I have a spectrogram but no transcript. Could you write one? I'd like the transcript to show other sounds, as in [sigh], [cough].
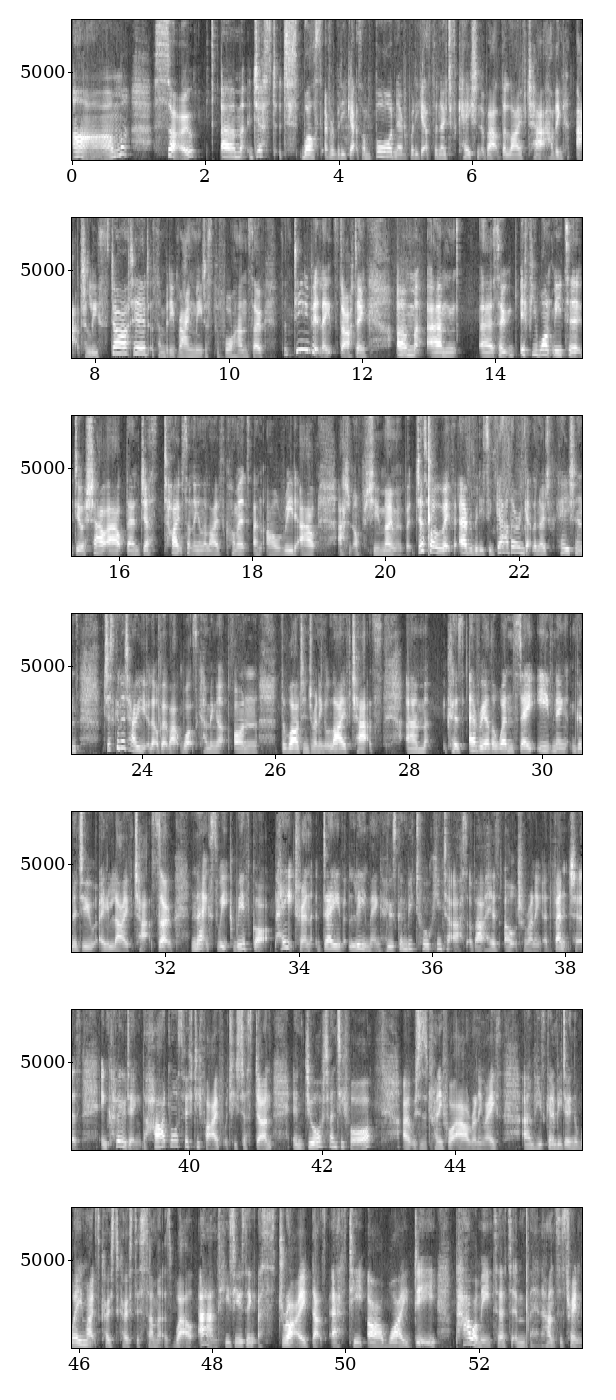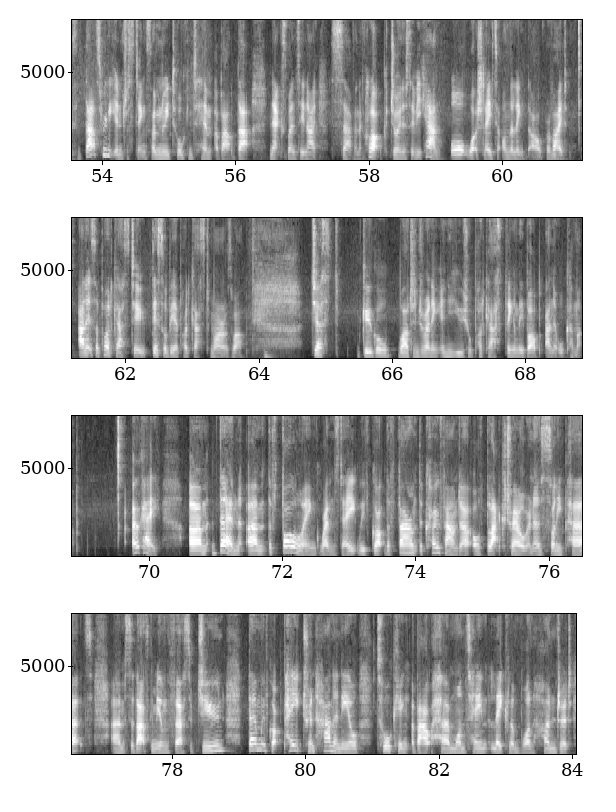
Um, so um, just t- whilst everybody gets on board and everybody gets the notification about the live chat having actually started, somebody rang me just beforehand, so it's a teeny bit late starting. Um, um, uh, so if you want me to do a shout out, then just type something in the live comments and I'll read it out at an opportune moment. But just while we wait for everybody to gather and get the notifications, I'm just going to tell you a little bit about what's coming up on the Wild Ginger Running live chats. Um, because every other Wednesday evening I'm going to do a live chat. So, next week we've got patron Dave Leeming who's going to be talking to us about his ultra running adventures, including the Hardmoors 55, which he's just done, Endure 24, uh, which is a 24 hour running race. Um, he's going to be doing the Wainwrights Coast to Coast this summer as well, and he's using a Stryd, that's S T R Y D, power meter to enhance his training. So, that's really interesting. So, I'm going to be talking to him about that next Wednesday night, 7 o'clock join us if you can, or watch later on the link that I'll provide. And it's a podcast too. This will be a podcast tomorrow as well. Just Google Wild Ginger Running in your usual podcast thingamy bob and it will come up. Okay. Um, then um, the following Wednesday, we've got the found the co-founder of Black Trail Runners, Sonny Pert. Um, so that's going to be on the first of June. Then we've got patron Hannah Neal talking about her Montane Lakeland 100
